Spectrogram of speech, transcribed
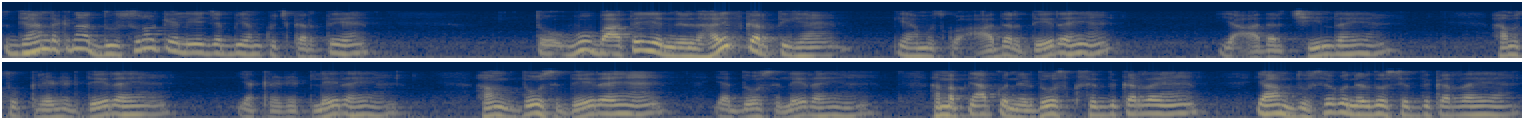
तो ध्यान रखना, दूसरों के लिए जब भी हम कुछ करते हैं तो वो बातें ये निर्धारित करती हैं कि हम उसको आदर दे रहे हैं या आदर छीन रहे हैं। हम उसको क्रेडिट दे रहे हैं या क्रेडिट ले रहे हैं। हम दोष दे रहे हैं या दोष ले रहे हैं, हम अपने आप को निर्दोष सिद्ध कर रहे हैं, या हम दूसरे को निर्दोष सिद्ध कर रहे हैं,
